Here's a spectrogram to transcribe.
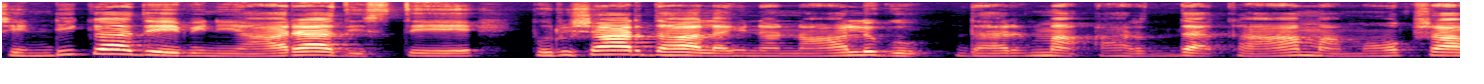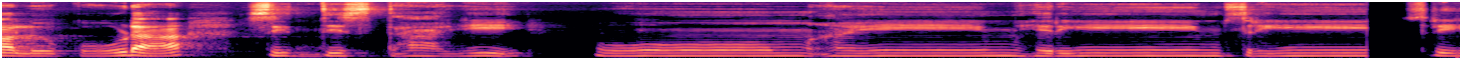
చండికాదేవిని ఆరాధిస్తే పురుషార్థాలైన నాలుగు ధర్మ అర్ధ కామ మోక్షాలు కూడా సిద్ధిస్తాయి. ఓం ఐం హ్రీం శ్రీ శ్రీ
